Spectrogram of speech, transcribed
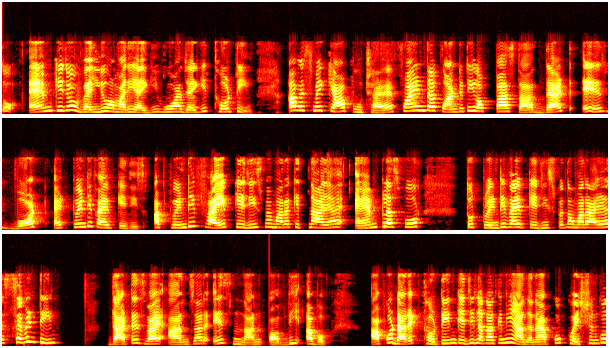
तो m की जो वैल्यू हमारी आएगी, वो आ जाएगी 13 अब इसमें क्या पूछा है? Find the quantity of pasta that is what at 25 kgs अब 25 केजीज में हमारा कितना आया है? M प्लस फोर तो 25 केजीज पे तो हमारा आया है 17 that is Y answer is none of the अब आपको डायरेक्ट 13 केजी लगा के नहीं आ जाना है। आपको क्वेश्चन को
